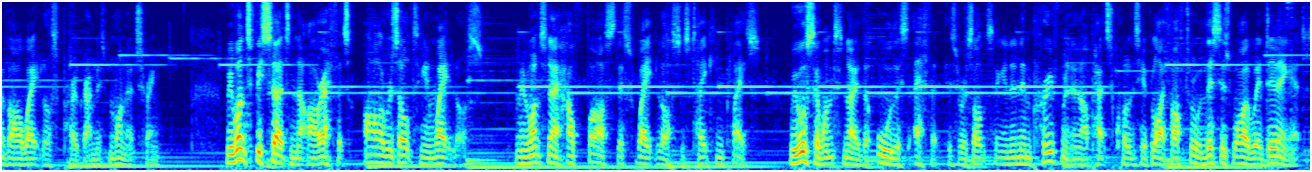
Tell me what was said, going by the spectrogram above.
of our weight loss program is monitoring. We want to be certain that our efforts are resulting in weight loss and we want to know how fast this weight loss is taking place. We also want to know that all this effort is resulting in an improvement in our pet's quality of life. After all, this is why we're doing it.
